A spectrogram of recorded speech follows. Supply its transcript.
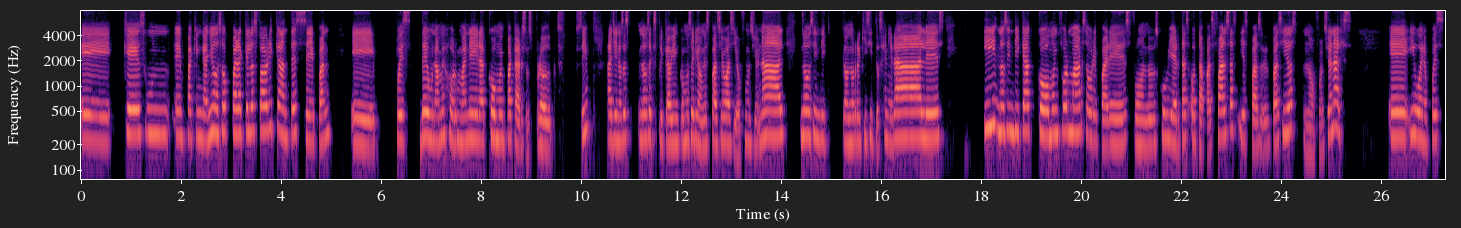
eh, que es un empaque engañoso para que los fabricantes sepan, eh, pues, de una mejor manera cómo empacar sus productos. ¿sí? Allí nos, nos explica bien cómo sería un espacio vacío funcional, nos indica unos requisitos generales y nos indica cómo informar sobre paredes, fondos, cubiertas o tapas falsas y espacios vacíos no funcionales. Eh, y bueno, pues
